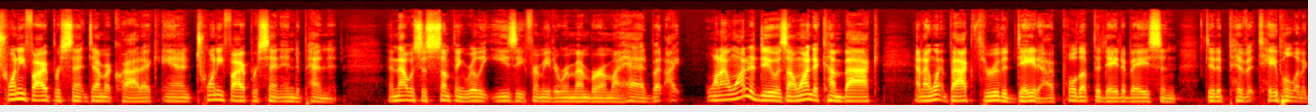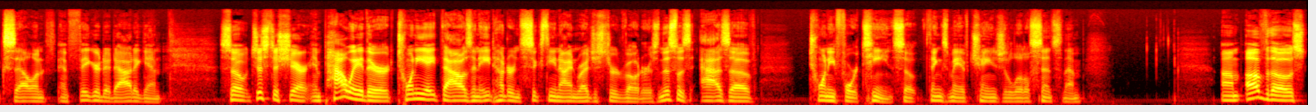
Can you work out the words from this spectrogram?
25% Democratic, and 25% Independent. And that was just something really easy for me to remember in my head. But I, what I wanted to do is I wanted to come back and I went back through the data. I pulled up the database and did a pivot table in Excel and, and figured it out again. So just to share, in Poway, there are 28,869 registered voters, and this was as of 2014. So things may have changed a little since then. Um, of those,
